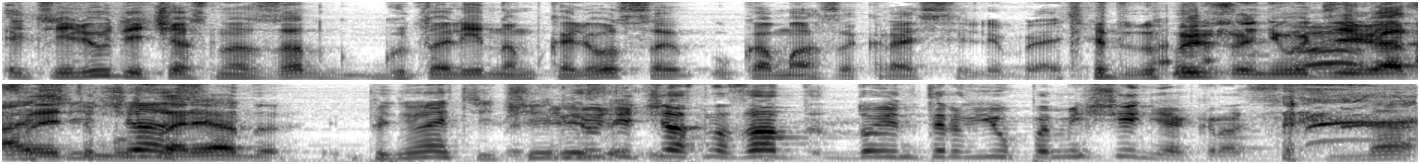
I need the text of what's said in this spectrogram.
Эти люди час назад гуталином колеса у КамАЗа красили, блядь. Я думаю, что не удивятся а этому сейчас- заряду. Понимаете, Эти через... люди час назад до интервью помещения красили. Да,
